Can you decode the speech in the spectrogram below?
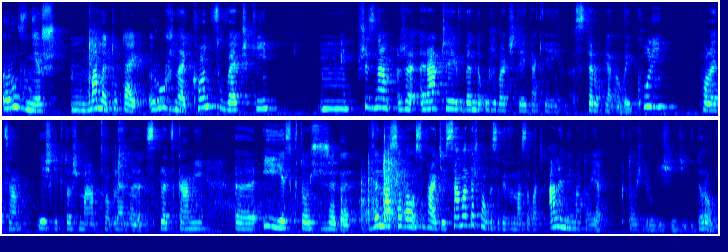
Również mm, mamy tutaj różne końcóweczki. Mm, Przyznam, że raczej będę używać tej takiej steropianowej kuli. Polecam, jeśli ktoś ma problemy z pleckami yy, i jest ktoś, żeby wymasował. Słuchajcie, sama też mogę sobie wymasować, ale nie ma to jak ktoś drugi siedzi i to robi.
